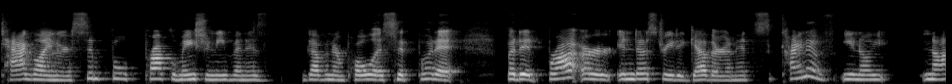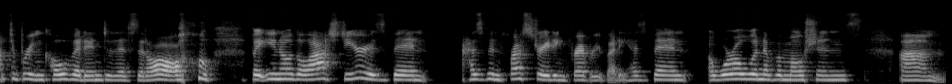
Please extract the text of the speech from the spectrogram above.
tagline or a simple proclamation even as governor polis had put it but it brought our industry together. And it's kind of you know not to bring covid into this at all but you know the last year has been has been frustrating for everybody has been a whirlwind of emotions. Um,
